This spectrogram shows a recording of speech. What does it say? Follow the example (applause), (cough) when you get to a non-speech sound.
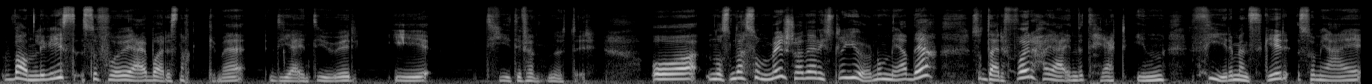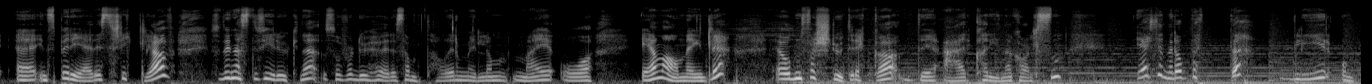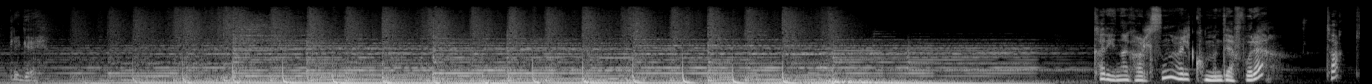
Vanligvis så får jo jeg bare snakke med de jeg intervjuer i 10-15 minutter. Og nå som det er sommer, så hadde jeg lyst til å gjøre noe med det. Så derfor har jeg invitert inn fire mennesker som jeg eh, inspireres skikkelig av. Så de neste fire ukene så får du høre samtaler mellom meg og en annen, egentlig. Og den første ut i rekka, det er Karina Karlsen. Jeg kjenner at dette blir ordentlig gøy. Karina Karlsen, velkommen til F-ordet. Takk.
